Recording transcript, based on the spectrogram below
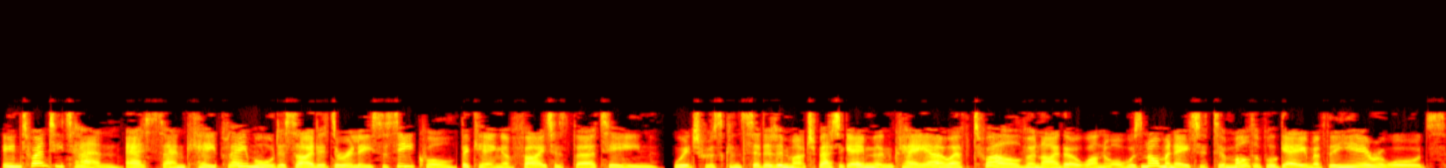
In 2010, SNK Playmore decided to release a sequel, The King of Fighters 13, which was considered a much better game than KOF 12 and either won or was nominated to multiple Game of the Year awards.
